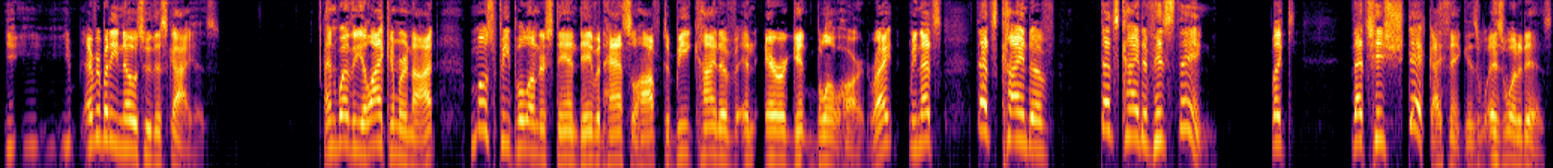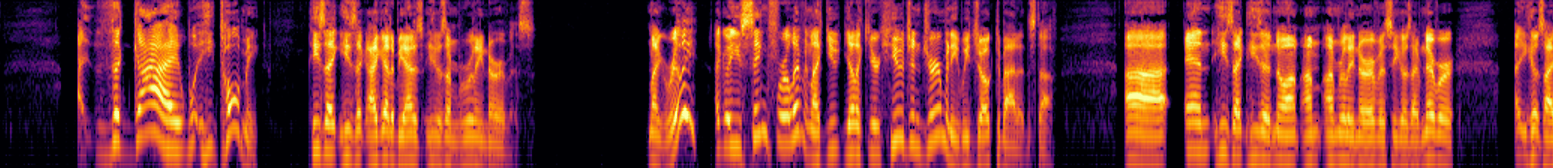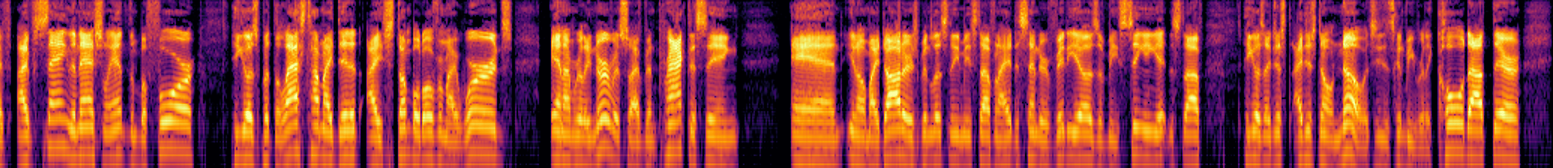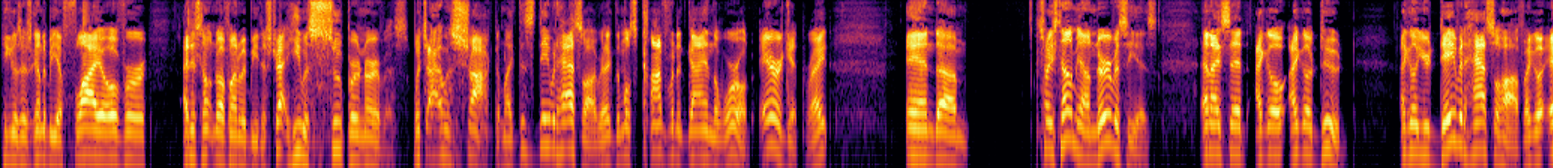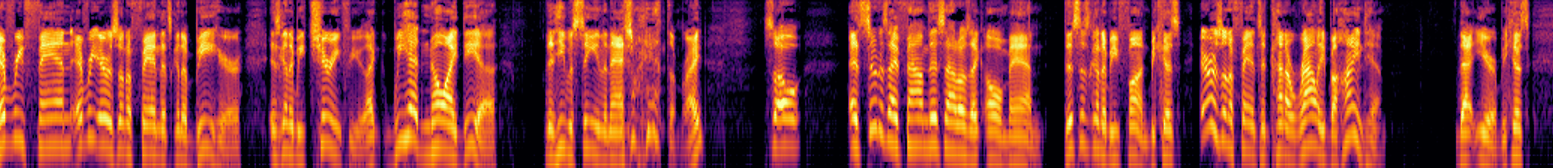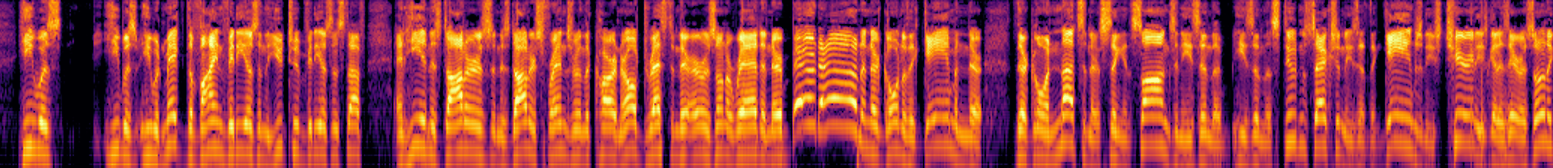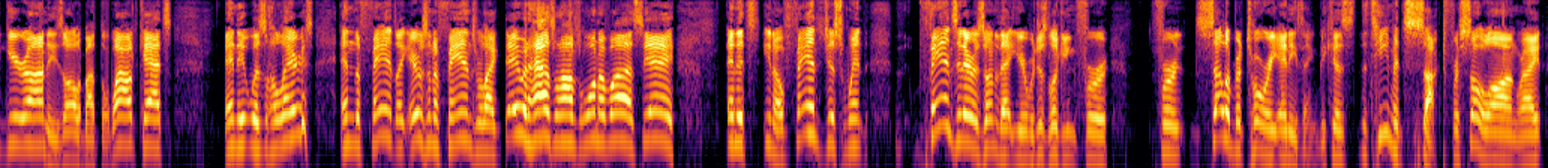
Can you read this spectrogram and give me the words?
you, you, everybody knows who this guy is, and whether you like him or not, most people understand David Hasselhoff to be kind of an arrogant blowhard, right? I mean, that's that's kind of that's kind of his thing. Like that's his shtick, I think, is is what it is. The guy, he told me, he's like, he's like, I got to be honest. He goes, I'm really nervous. I'm like, really? I go, you sing for a living, like you, you're like you're huge in Germany. We joked about it and stuff. Uh, and he's like, he said, no, I'm, I'm, I'm really nervous. He goes, I've never, he goes, I've, I've sang the national anthem before. He goes, but the last time I did it, I stumbled over my words, and I'm really nervous. So I've been practicing, and you know, my daughter's been listening to me stuff, and I had to send her videos of me singing it and stuff. He goes, I just, I just don't know. It's, it's going to be really cold out there. He goes, there's going to be a flyover. I just don't know if I'm going to be distracted. He was super nervous, which I was shocked. I'm like, this is David Hasselhoff, like the most confident guy in the world, arrogant, right? And um, so he's telling me how nervous he is, and I said, I go, I go, dude, I go, you're David Hasselhoff. I go, every fan, every Arizona fan that's going to be here is going to be cheering for you. Like, we had no idea that he was singing the national anthem, right? So, as soon as I found this out, I was like, oh man, this is going to be fun because Arizona fans had kind of rallied behind him that year because he was he was he would make the Vine videos and the YouTube videos and stuff, and he and his daughters and his daughter's friends are in the car, and they're all dressed in their Arizona red, and they're bear down, and they're going to the game, and they're they're going nuts, and they're singing songs, and he's in the he's in the student section, he's at the games, and he's cheering, he's got his Arizona gear on, he's all about the Wildcats, and it was hilarious, and the fans, like Arizona fans, were like, David Hasselhoff's one of us, yay, and it's you know fans just went, fans in Arizona that year were just looking for for celebratory anything because the team had sucked for so long, right?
